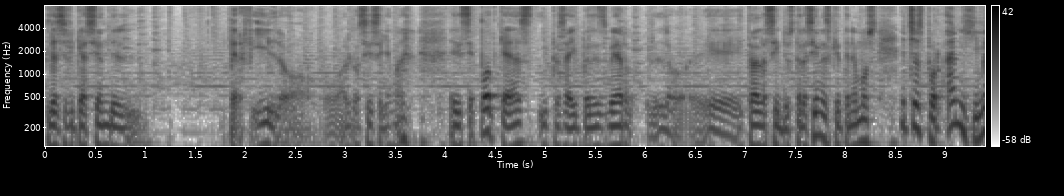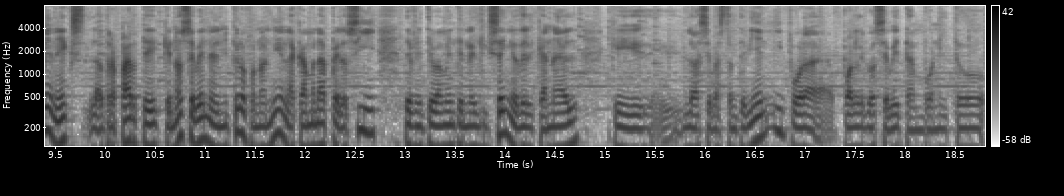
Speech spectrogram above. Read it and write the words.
clasificación del, perfil o, algo así se llama, dice podcast y pues ahí puedes ver eh, todas las ilustraciones que tenemos hechas por Annie Jiménez, la otra parte que no se ve en el micrófono ni en la cámara, pero sí definitivamente en el diseño del canal que lo hace bastante bien y por, por algo se ve tan bonito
